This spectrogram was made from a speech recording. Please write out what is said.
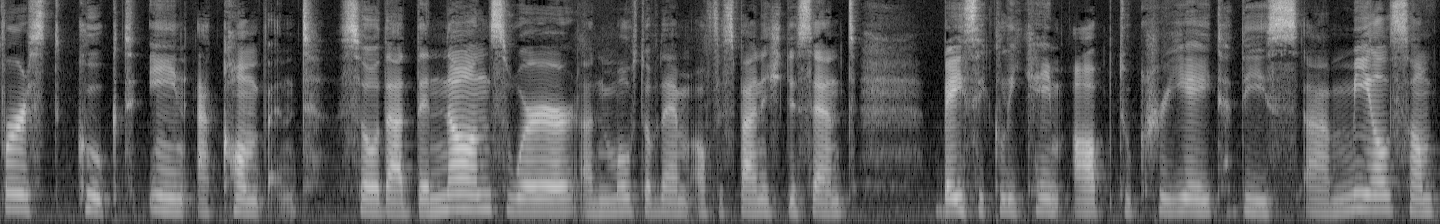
first cooked in a convent so that the nuns were, and most of them of Spanish descent, basically came up to create this uh, meal. Some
